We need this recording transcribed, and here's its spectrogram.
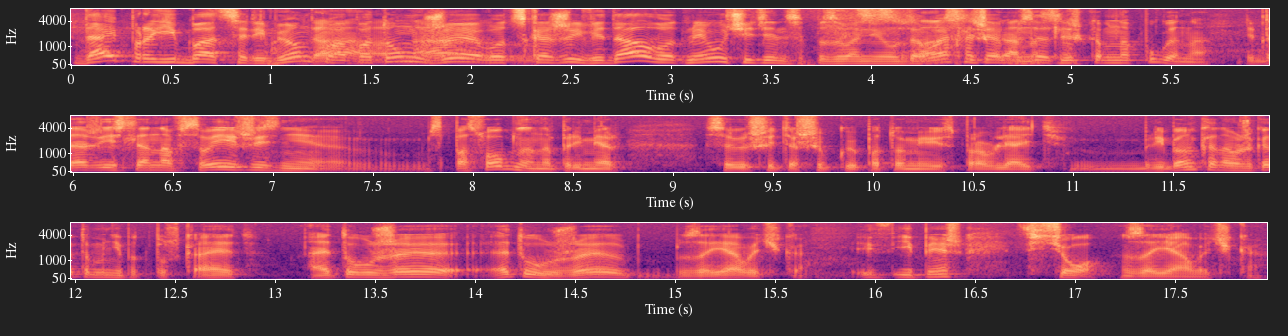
дай проебаться ребенку, да, а потом она... уже вот скажи, видал, вот мне учительница позвонила, давай хотя бы Она слишком напугана. И даже если она в своей жизни способна, например, совершить ошибку и потом ее исправлять, ребенка она уже к этому не подпускает. А это уже, это уже заявочка. И, и понимаешь, все заявочка.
